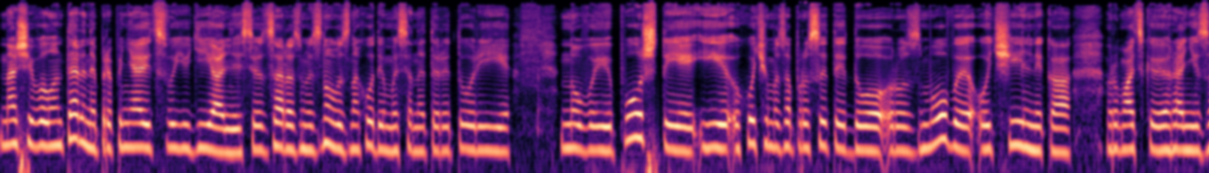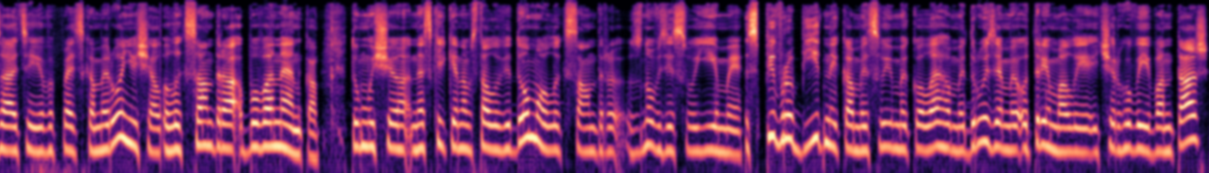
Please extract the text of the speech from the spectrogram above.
Наші волонтери не припиняють свою діяльність. От зараз ми знову знаходимося на території нової пошти і хочемо запросити до розмови очільника громадської організації Європейська Миронівща Олександра Бованенка. Тому що наскільки нам стало відомо, Олександр знов зі своїми співробітниками, своїми колегами, друзями отримали черговий вантаж,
